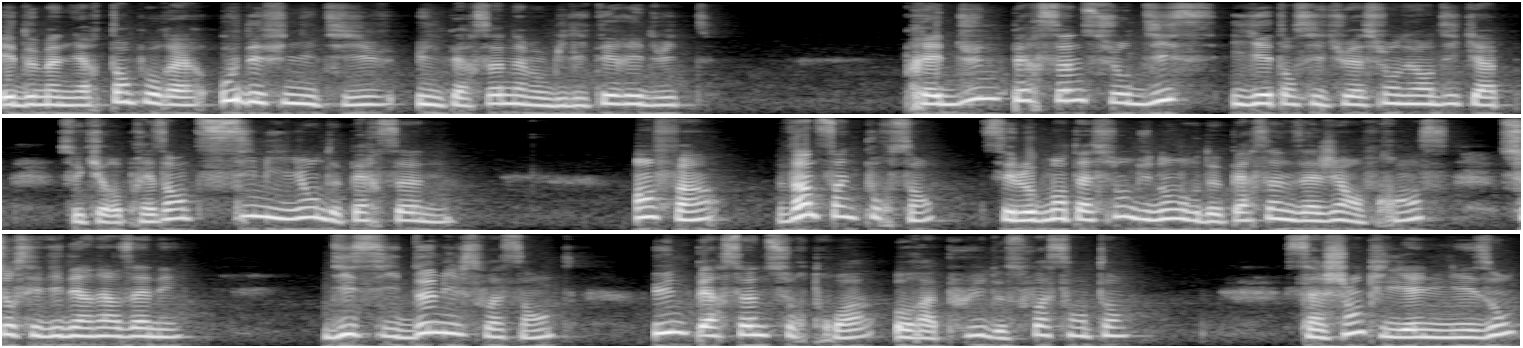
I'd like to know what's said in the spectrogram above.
est de manière temporaire ou définitive une personne à mobilité réduite. Près d'une personne sur dix y est en situation de handicap, ce qui représente 6 millions de personnes. Enfin, 25%, c'est l'augmentation du nombre de personnes âgées en France sur ces dix dernières années. D'ici 2060, une personne sur trois aura plus de 60 ans. Sachant qu'il y a une liaison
